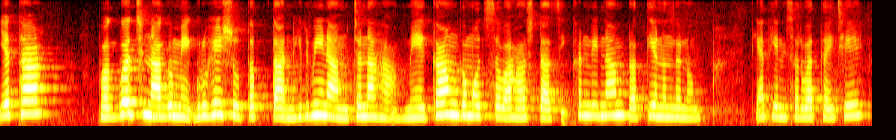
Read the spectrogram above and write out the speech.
યથા ભગવજ નાગમે ગૃહેશુ તપ્તા નિર્વીણામ જનાહા મેઘામ ગમોત્સવા હાષ્ટા શિખંડીનામ પ્રત્યનંદનમ. ત્યાંથી એની શરૂઆત થાય છે.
